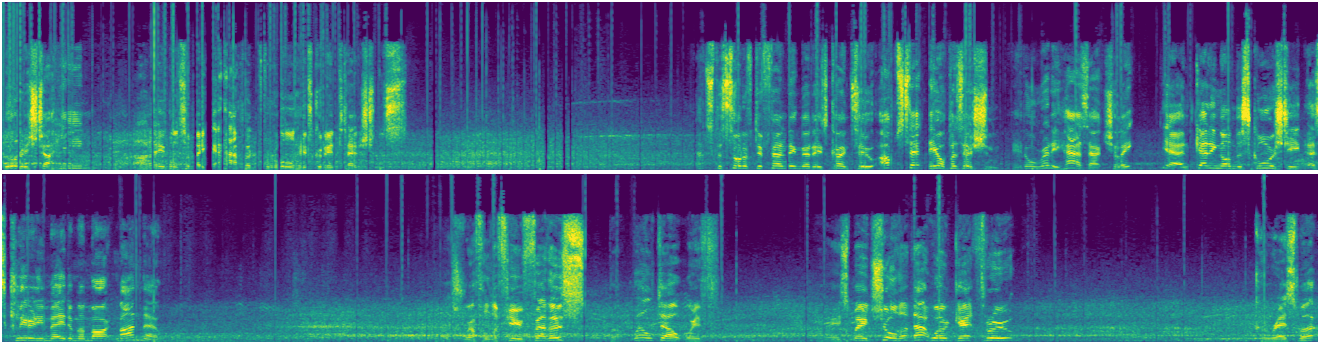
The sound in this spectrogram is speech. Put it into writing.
Nuri Sahin unable to make it happen for all his good intentions. The sort of defending that is going to upset the opposition. It already has, actually. Yeah, and getting on the score sheet has clearly made him a marked man now. It's ruffled a few feathers, but well dealt with. He's made sure that that won't get through. Quaresma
